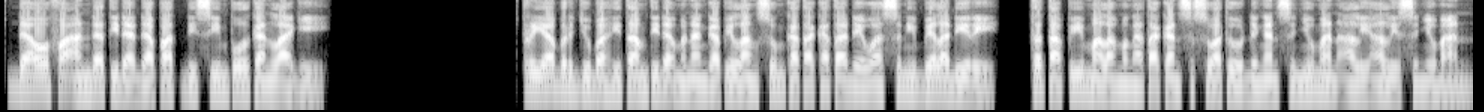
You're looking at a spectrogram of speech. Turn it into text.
Daova Anda tidak dapat disimpulkan lagi. Pria berjubah hitam tidak menanggapi langsung kata-kata Dewa Seni Bela Diri, tetapi malah mengatakan sesuatu dengan senyuman alih-alih senyuman.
